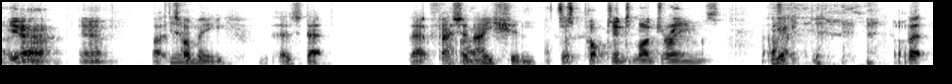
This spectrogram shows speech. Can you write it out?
Though. yeah, yeah. Like Yeah. Tommy has that that fascination. It just popped into my dreams. Yeah. but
